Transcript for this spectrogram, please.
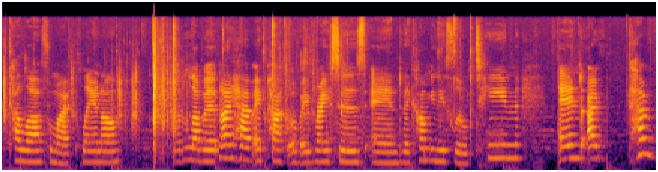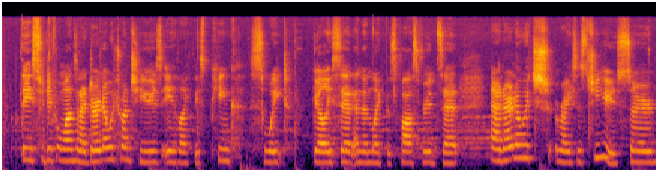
colour for my planner. I love it. I have a pack of erasers and they come in this little tin and I have these two different ones and I don't know which one to use either like this pink sweet girly set and then like this fast food set and I don't know which erasers to use so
